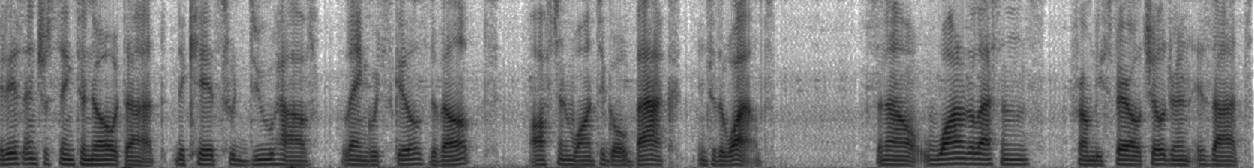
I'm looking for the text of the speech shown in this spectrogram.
It is interesting to note that the kids who do have language skills developed often want to go back into the wild. So now one of the lessons from these feral children is that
